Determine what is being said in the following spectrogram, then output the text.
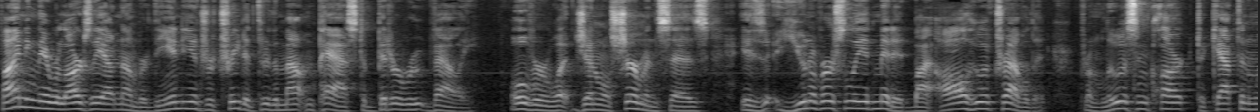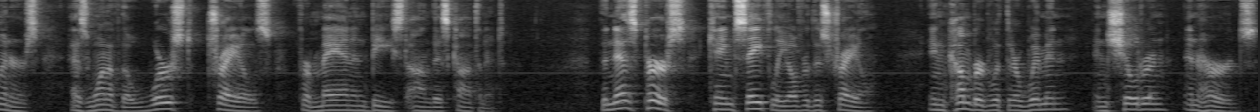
Finding they were largely outnumbered, the Indians retreated through the mountain pass to Bitterroot Valley, over what General Sherman says is universally admitted by all who have traveled it, from Lewis and Clark to Captain Winters, as one of the worst trails for man and beast on this continent. The Nez Perce came safely over this trail, encumbered with their women and children and herds.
